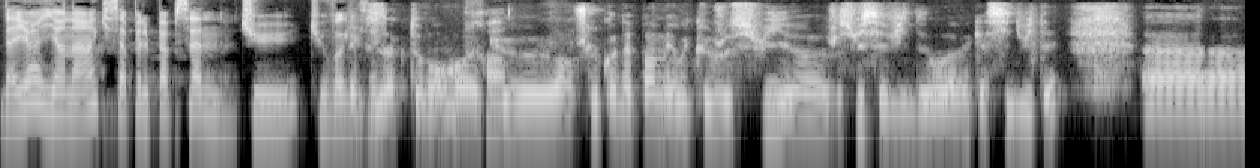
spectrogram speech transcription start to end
D'ailleurs, il y en a un qui s'appelle Papsan. Tu, tu vois Exactement. Ouais, oh. que, alors, je le connais pas, mais oui que je suis, euh, je suis ses vidéos avec assiduité. Euh,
